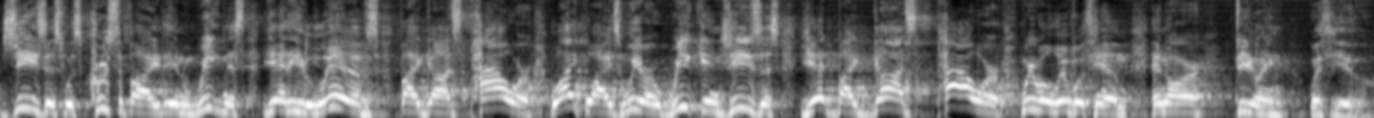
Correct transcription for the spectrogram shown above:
Jesus was crucified in weakness, yet he lives by God's power. Likewise, we are weak in Jesus, yet by God's power we will live with him and are dealing with you.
